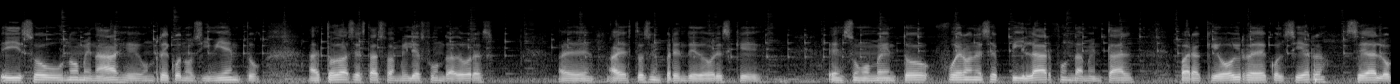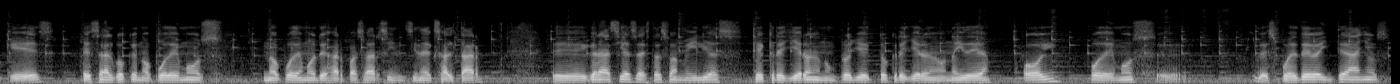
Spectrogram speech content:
hizo un homenaje, un reconocimiento a todas estas familias fundadoras, eh, a estos emprendedores que en su momento fueron ese pilar fundamental para que hoy Red de Colsierra sea lo que es. Es algo que no podemos no podemos dejar pasar sin, sin exaltar. Eh, gracias a estas familias que creyeron en un proyecto, creyeron en una idea, hoy podemos, eh, después de 20 años,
